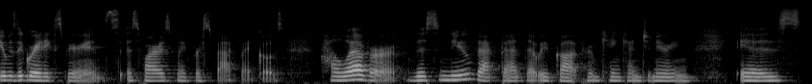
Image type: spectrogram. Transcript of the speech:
it was a great experience as far as my first vac bed goes. However, this new vac bed that we've got from Kink Engineering is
